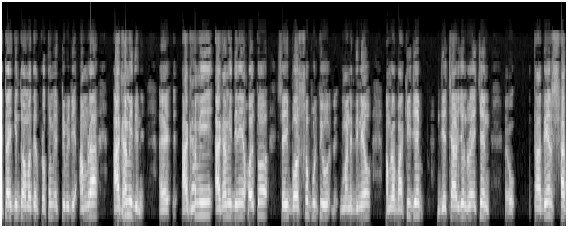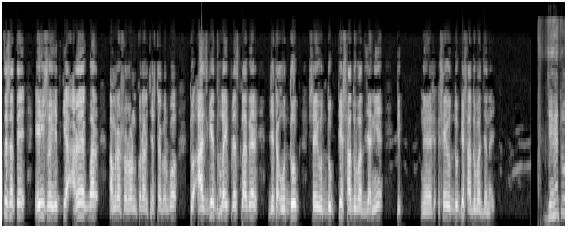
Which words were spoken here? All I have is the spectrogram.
এটাই কিন্তু আমাদের প্রথম অ্যাক্টিভিটি আমরা আগামী দিনে আগামী আগামী দিনে হয়তো সেই বর্ষপূর্তি মানে দিনেও আমরা বাকি যে যে চারজন রয়েছেন তাদের সাথে সাথে এই শহীদকে আরও একবার আমরা স্মরণ করার চেষ্টা করব। তো আজকে ধলাই প্রেস ক্লাবের যেটা উদ্যোগ, সেই উদ্যোগকে সাধুবাদ জানিয়ে সেই উদ্যোগকে সাধুবাদ জানাই। যেহেতু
